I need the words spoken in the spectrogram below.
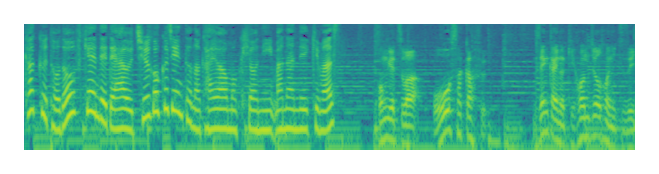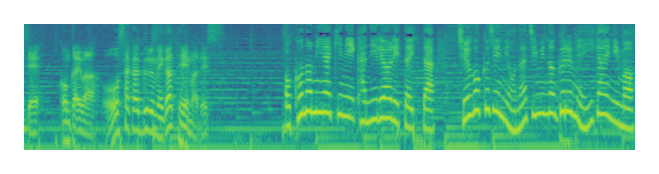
各都道府県で出会う中国人との会話を目標に学んでいきます。今月は大阪府。前回の基本情報に続いて今回は大阪グルメがテーマです。お好み焼きにカニ料理といった中国人におなじみのグルメ以外にも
